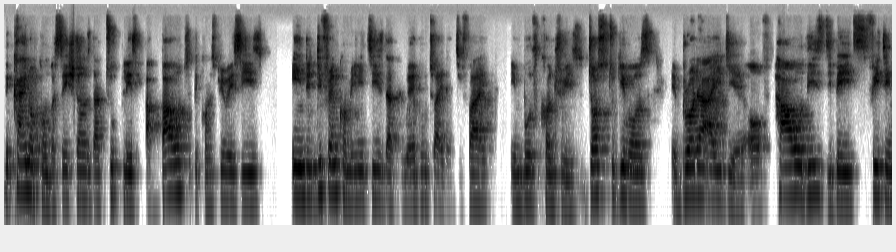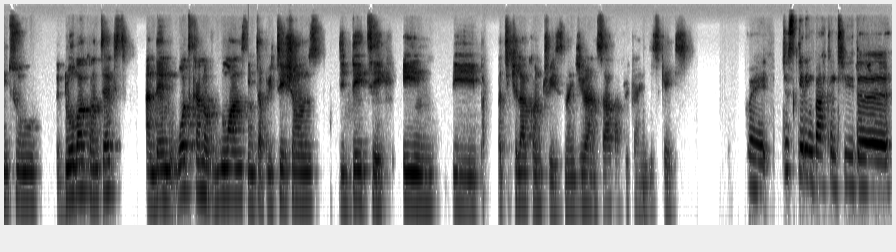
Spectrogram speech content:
the kind of conversations that took place about the conspiracies in the different communities that we were able to identify in both countries, just to give us a broader idea of how these debates fit into the global context and then what kind of nuanced interpretations did they take in the particular countries, Nigeria and South Africa in this case. Great. Just getting back into the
